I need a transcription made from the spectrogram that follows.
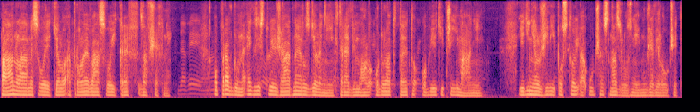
Pán láme svoje tělo a prolévá svoji krev za všechny. Opravdu neexistuje žádné rozdělení, které by mohlo odolat této oběti přijímání. Jedině lživý postoj a účast na zlu z něj může vyloučit.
